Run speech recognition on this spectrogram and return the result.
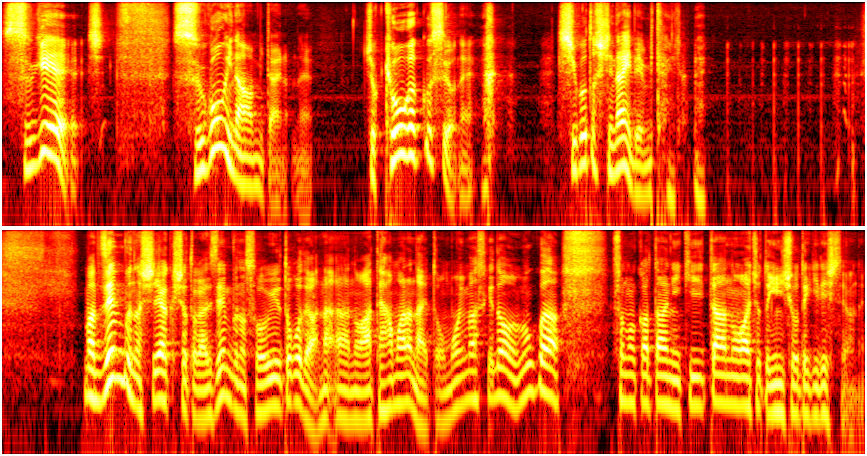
すげえ、すごいな、みたいなね。ちょ、驚愕っすよね。仕事しないでみたいなね。まあ、全部の市役所とか全部のそういうとこではなあの当てはまらないと思いますけど、僕はその方に聞いたのはちょっと印象的でしたよね。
